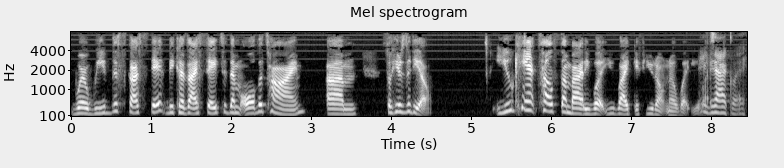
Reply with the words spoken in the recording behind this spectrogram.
where we've discussed it because I say to them all the time, um, so here's the deal. You can't tell somebody what you like if you don't know what you like Exactly.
